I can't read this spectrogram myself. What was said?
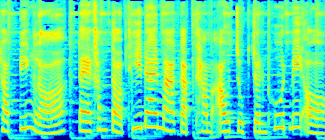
ช้อปปิ้งหรอ แต่คำตอบที่ได้มากับทำเอาจุกจนพูดไม่ออก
